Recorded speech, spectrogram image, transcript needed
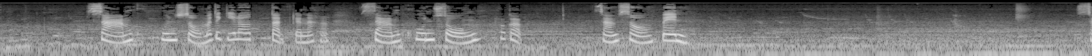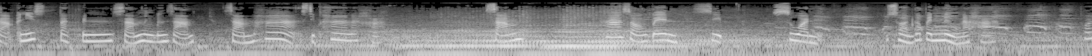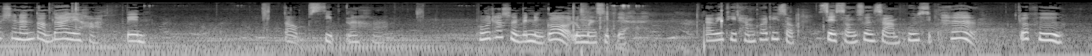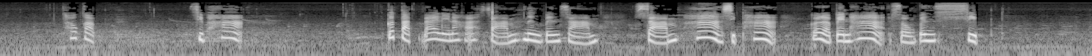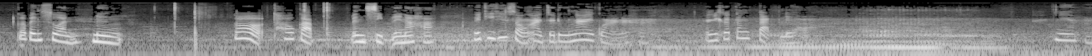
3คูณ2เมื่อกี้เราตัดกันนะคะ3คูณ2เท่ากับ 3 2 เป็น 3 อันนี้ตัดเป็น 3 1 เป็น 3 3 5 15 นะคะ 3 5 2 เป็น 10 ส่วนส่วนก็เป็น 1 นะคะ ราะฉะนั้นตอบได้เลยค่ะ เป็นตอบ 10 นะคะ เพราะว่าถ้าส่วนเป็น 1 ก็ลงมา 10 เลยค่ะวิธีทำข้อที่ 2 เศษ 2 ส่วน3คูณ15 ก็คือ เท่ากับ 15 ก็ตัดได้เลยนะคะ 3 1 เป็น 3 3 5 15 ก็เหลือเป็น 5 2 เป็น 10 ก็เป็นส่วน 1 ก็เท่ากับเป็น 10 เลยนะคะ วิธีที่ 2 อาจจะดูง่ายกว่านะคะ อันนี้ก็ต้องตัดเลยค่ะ นี่ค่ะ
